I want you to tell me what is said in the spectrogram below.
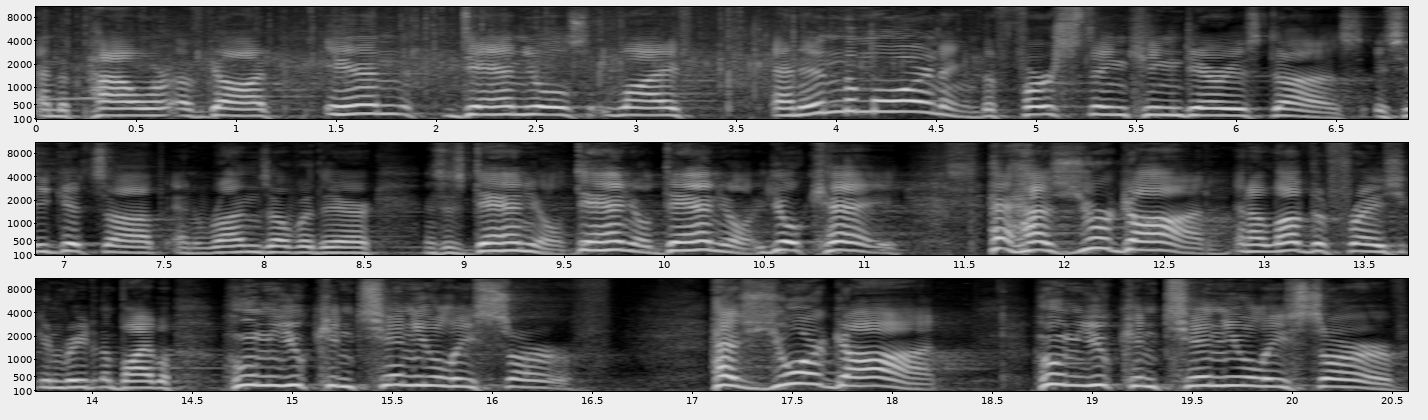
and the power of God in Daniel's life. And in the morning, the first thing King Darius does is he gets up and runs over there and says, Daniel, Daniel, Daniel, are you okay? Has your God, and I love the phrase, you can read in the Bible, whom you continually serve, has your God, whom you continually serve,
